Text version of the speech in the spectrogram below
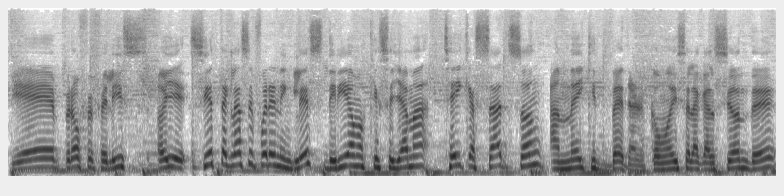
Bien, profe, feliz. Oye, si esta clase fuera en inglés, diríamos que se llama Take a Sad Song and Make It Better, como dice la canción de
